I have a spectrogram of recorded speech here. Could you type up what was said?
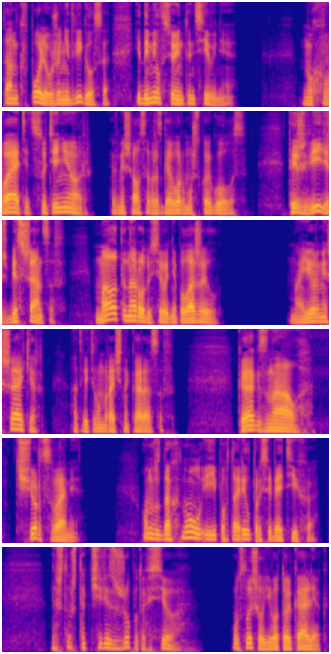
Танк в поле уже не двигался и дымил все интенсивнее. «Ну хватит, сутенер!» — вмешался в разговор мужской голос. «Ты ж видишь, без шансов. Мало ты народу сегодня положил». «Майор Мишакер», — ответил мрачно Карасов. «Как знал. Черт с вами». Он вздохнул и повторил про себя тихо. Да что ж так через жопу-то все? Услышал его только Олег.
